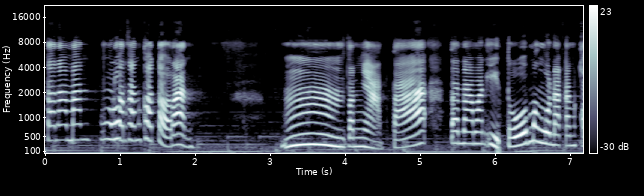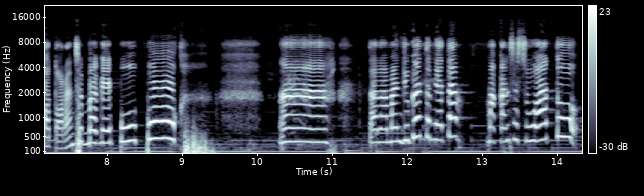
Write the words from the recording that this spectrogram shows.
tanaman mengeluarkan kotoran? Hmm, ternyata tanaman itu menggunakan kotoran sebagai pupuk. Nah, tanaman juga ternyata makan sesuatu.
